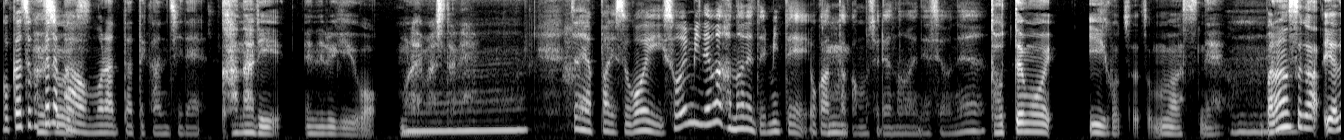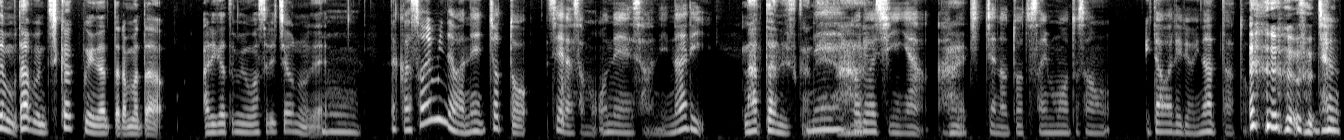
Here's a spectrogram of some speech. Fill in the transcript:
ご家族からはいそうですパワーをもらったって感じで。かなりエネルギーをもらいましたうね。んじゃあやっぱりすごいそういう意味では離れてみてよかったかもしれないですよね。とってもいいことだと思いますね。うん。バランスがいやでも多分近くになったらまたありがたみを忘れちゃうので、うん。だからそういう意味ではねちょっとセイラさんもお姉さんになりなったんですかね。ね、はい。ご両親や、はい。ちっちゃな弟さん妹さんをいたわれるようになったと。じゃあ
